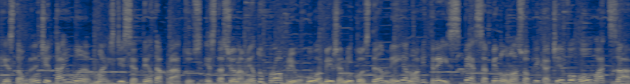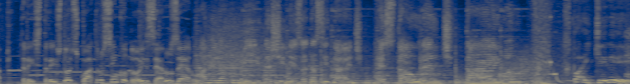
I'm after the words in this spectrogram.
Restaurante Taiwan, mais de 70 pratos, estacionamento próprio, Rua Benjamin Constant 693. Peça pelo nosso aplicativo ou WhatsApp 33245200. A melhor comida chinesa da cidade. Restaurante Taiwan. Pai Querer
